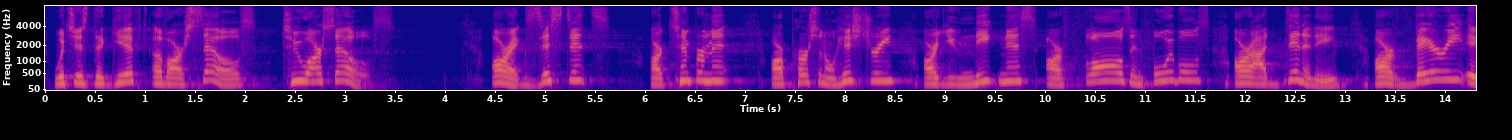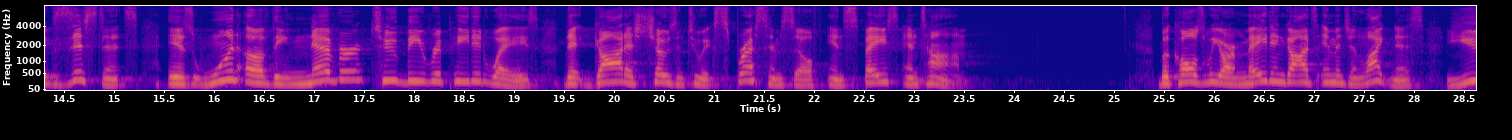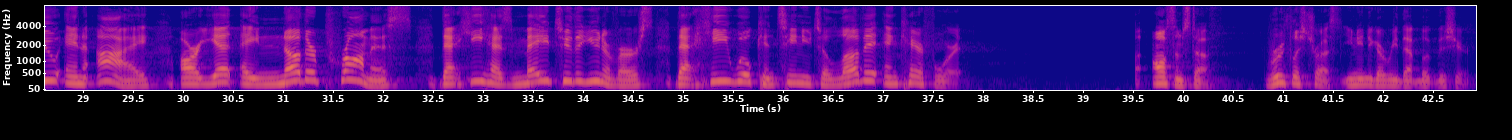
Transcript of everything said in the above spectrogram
which is the gift of ourselves to ourselves. Our existence, our temperament, our personal history, our uniqueness, our flaws and foibles, our identity, our very existence is one of the never to be repeated ways that God has chosen to express himself in space and time. Because we are made in God's image and likeness, you and I are yet another promise that He has made to the universe that He will continue to love it and care for it. Awesome stuff. Ruthless Trust. You need to go read that book this year.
